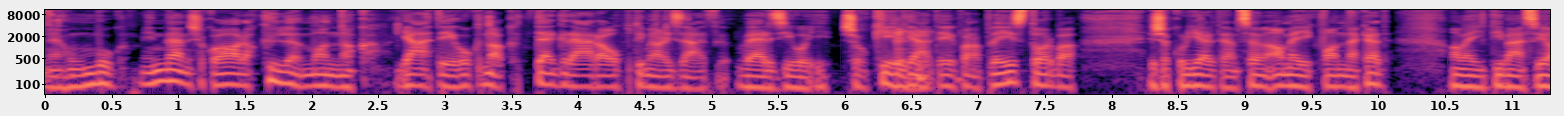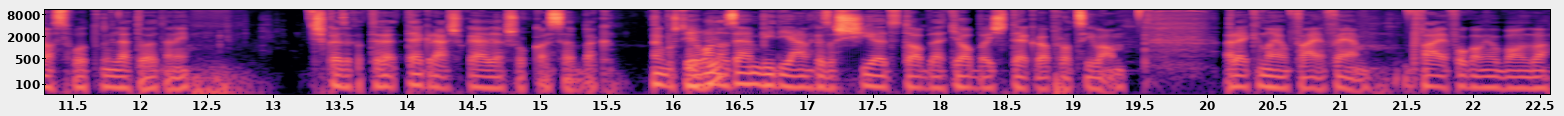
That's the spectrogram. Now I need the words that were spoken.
humbug, minden, és akkor arra külön vannak játékoknak Tegrára optimalizált verziói, és akkor két uh-huh. játék van a Play Store-ba, és akkor úgy értelemszerűen amelyik van neked, amelyik device azt fogod tudni letölteni. És akkor ezek a tegrások elvileg sokkal szebbek. Meg most ugye uh-huh. van az Nvidia-nak ez a Shield tabletje, abban is Tegra proci van. Arra nagyon fáj a fejem, fáj a fogam jobban mondva.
